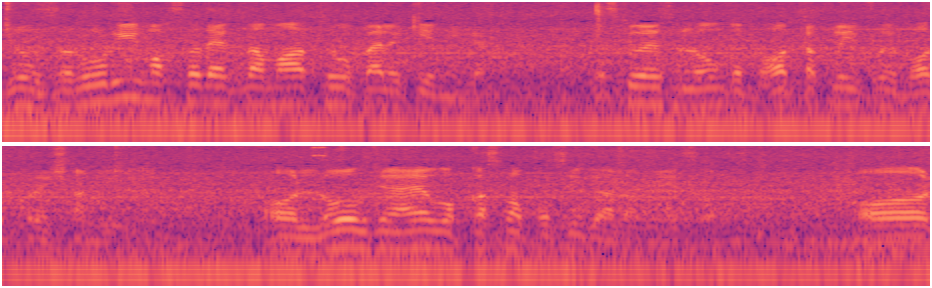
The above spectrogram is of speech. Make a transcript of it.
جو ضروری مقصد اقدامات تھے وہ پہلے کیے نہیں گئے۔ اس کی وجہ سے لوگوں کو بہت تکلیف ہوئی بہت پریشانی ہوئی۔ اور لوگ جو ہیں وہ قسمہ پھنسی کے حالات میں اس وقت۔ اور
